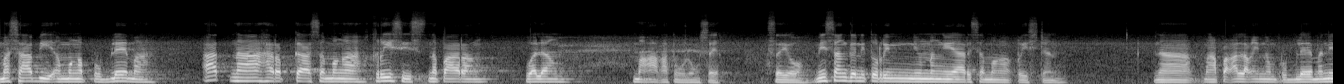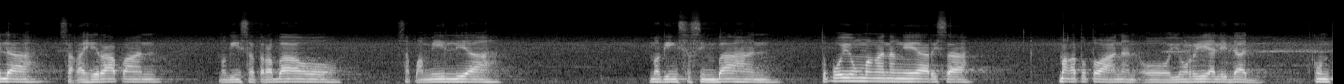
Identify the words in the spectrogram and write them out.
masabi ang mga problema at nahaharap ka sa mga krisis na parang walang makakatulong sa sa'yo. Minsan ganito rin yung nangyayari sa mga Christian na mapakalaki ng problema nila sa kahirapan, maging sa trabaho, sa pamilya, maging sa simbahan. Ito po yung mga nangyayari sa makatotohanan o yung realidad kung,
